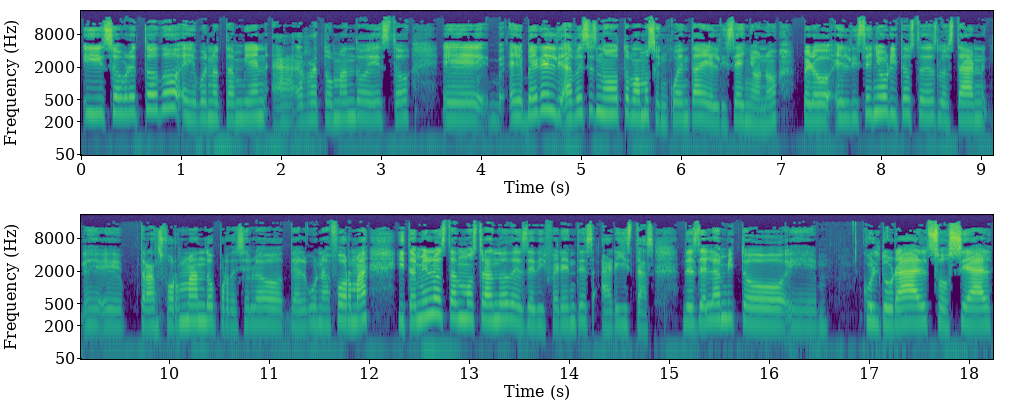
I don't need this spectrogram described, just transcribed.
Y sobre todo, eh, bueno, también ah, retomando esto, ver el, a veces no tomamos en cuenta el diseño, ¿no? Pero el diseño ahorita ustedes lo están transformando, por decirlo de alguna forma, y también lo están mostrando desde diferentes aristas, desde el ámbito cultural, social,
